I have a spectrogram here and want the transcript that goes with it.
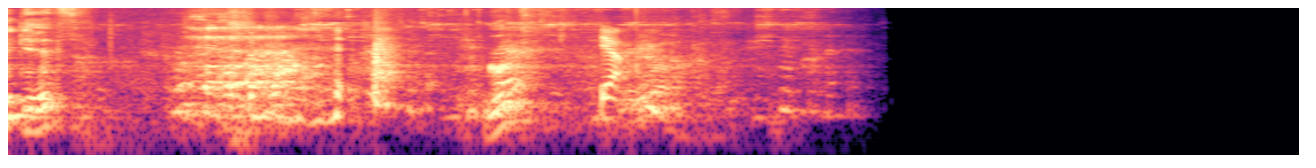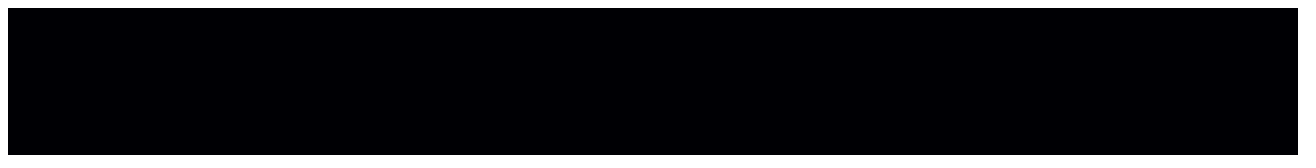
Wie geht's? Gut? Ja.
